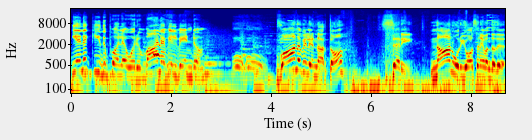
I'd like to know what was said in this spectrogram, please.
எனக்கு இது போல ஒரு வானவில் வேண்டும். வானவில் என்ன அர்த்தம்? சரி நான் ஒரு யோசனை வந்தது.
